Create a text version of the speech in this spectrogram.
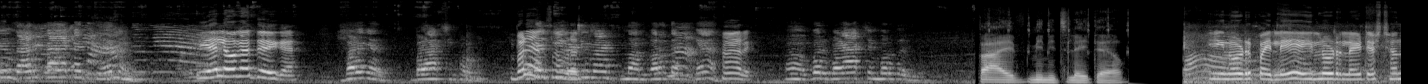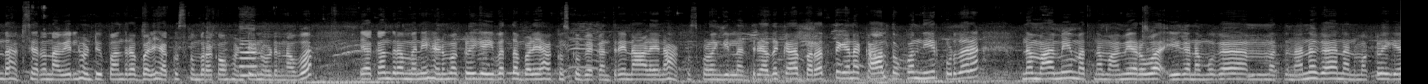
ನಿನ್ ದಾರಿ ಕಾಯಕೈತಿ ಏನು? ಎಲ್ಲಿ ಹೋಗತ್ತೆ ಈಗ? ಬೆಳಗ್ಗೆ ಬೆಳೆ ಹಾಕ್ಸಿಂಗ್ ಬರ್ಬೇಕು ಬಳೆ ಹಾಕ್ಸ್ಕೊಂಡ್ ರೆಡಿ ಮಾಡ್ತೀನಿ ನಾನು ಹಾಂ ರೀ. ಹಾಂ ಬರ್ರಿ ಬೆಳೆ ಹಾಕ್ಸಿಂಗ್ ಬರ್ಬೇಕು Five minutes later. ಈಗ ನೋಡ್ರಿಪ್ಪ ಇಲ್ಲಿ ಇಲ್ಲಿ ನೋಡ್ರಿ ಲೈಟ್ ಎಷ್ಟು ಚಂದ ಹಾಕ್ಸ್ಯಾರ. ನಾವೆಲ್ಲಿ ಹೊಂಟಿವಪ್ಪ ಅಂದ್ರೆ ಬಳೆ ಹಾಕಿಸ್ಕೊಂಬರಕ ಹೊಂಟಿವಿ ನೋಡ್ರಿ ನಾವು. ಯಾಕಂದ್ರೆ ಮನೆ ಹೆಣ್ಮಕ್ಳಿಗೆ ಇವತ್ತ ಬಳೆ ಹಾಕಿಸ್ಕೋಬೇಕಂತ್ರಿ ನಾಳೆನ ಹಾಕಿಸ್ಕೊಳಂಗಿಲ್ಲ ಅಂತ್ರಿ ಅದಕ್ಕೆ ಬರತ್ತಿಗೆನ ಕಾಲು ತೊಗೊಂಡು ನೀರು ಕುಡ್ದಾರ. ನಮ್ಮ ಮಾಮಿ ಮತ್ತು ನಮ್ಮ ಮಾಮಿಯರವ್ವ ಈಗ ನಮಗೆ ಮತ್ತು ನನಗೆ ನನ್ನ ಮಕ್ಕಳಿಗೆ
